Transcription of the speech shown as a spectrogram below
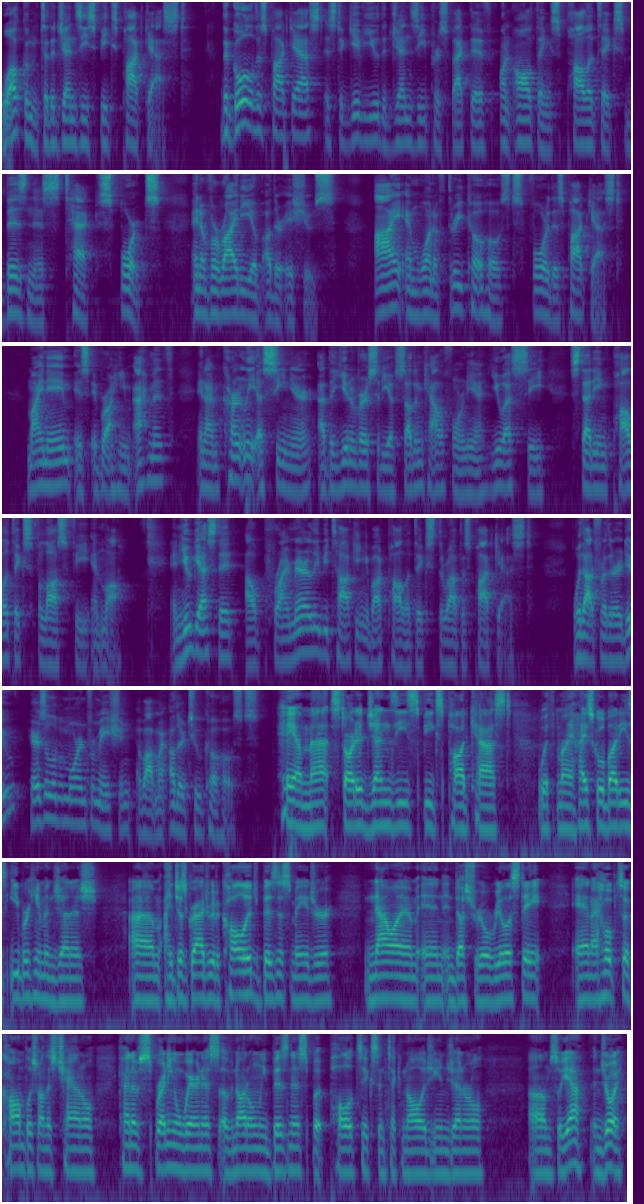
Welcome to the Gen Z Speaks podcast. The goal of this podcast is to give you the Gen Z perspective on all things politics, business, tech, sports, and a variety of other issues. I am one of three co hosts for this podcast. My name is Ibrahim Ahmed, and I'm currently a senior at the University of Southern California, USC, studying politics, philosophy, and law. And you guessed it, I'll primarily be talking about politics throughout this podcast. Without further ado, here's a little bit more information about my other two co hosts. Hey, I'm Matt. Started Gen Z Speaks podcast with my high school buddies, Ibrahim and Jenish. Um, I just graduated college, business major. Now I am in industrial real estate, and I hope to accomplish on this channel kind of spreading awareness of not only business, but politics and technology in general. Um, so, yeah, enjoy.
